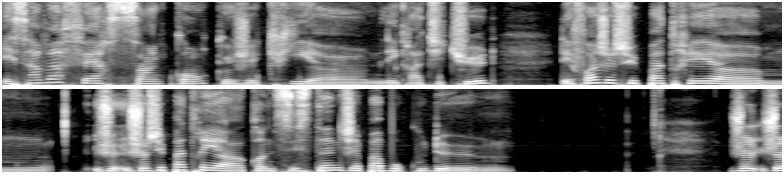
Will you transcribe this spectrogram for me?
Et ça va faire cinq ans que j'écris euh, les gratitudes. Des fois, je suis pas très, euh, je, je suis pas très euh. J'ai pas beaucoup de, je, je,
